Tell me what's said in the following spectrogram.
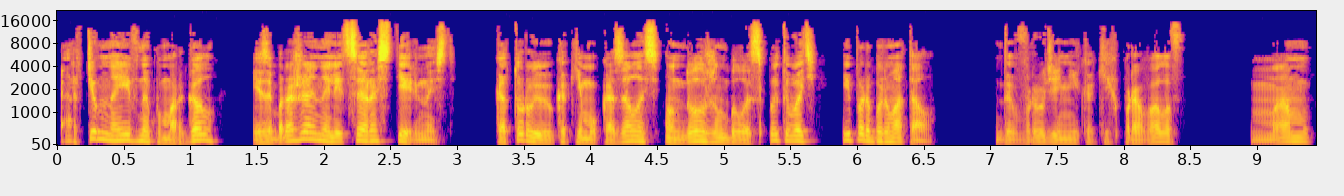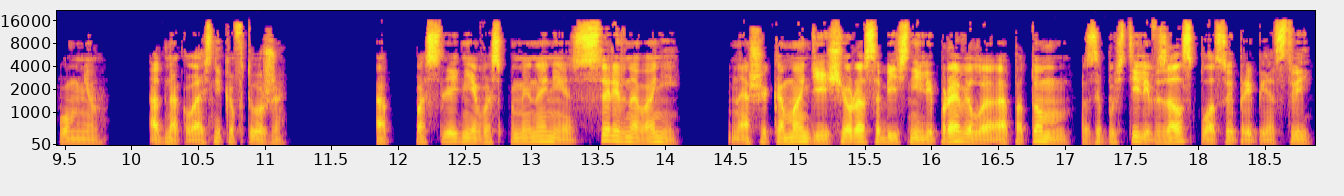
Артем наивно поморгал, изображая на лице растерянность, которую, как ему казалось, он должен был испытывать, и пробормотал. Да вроде никаких провалов, Маму помню, одноклассников тоже. А последнее воспоминание с соревнований. Нашей команде еще раз объяснили правила, а потом запустили в зал с полосой препятствий.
